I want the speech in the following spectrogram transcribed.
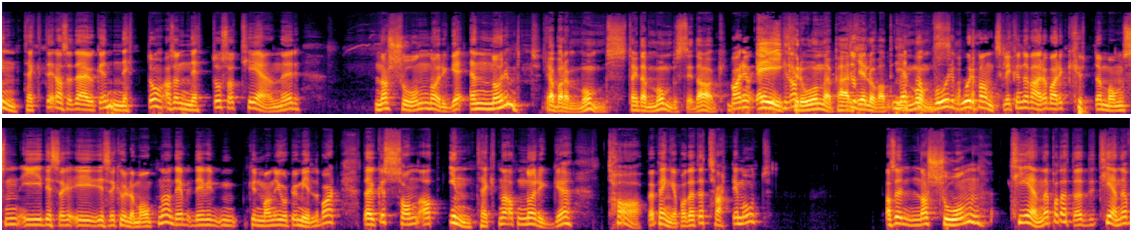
inntekter. altså Det er jo ikke netto. Altså Netto så tjener nasjonen Norge enormt. Ja, bare moms. Tenk deg moms i dag. Bare Ei krone per kilowatt i moms. Hvor, hvor, vanskelig kunne det være å bare kutte momsen i disse, i disse kuldemånedene? Det, det, kunne man jo gjort umiddelbart. Det er jo ikke sånn at inntektene, at Norge taper penger på dette. Tvert imot. Altså, nasjonen tjener på dette. De tjener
